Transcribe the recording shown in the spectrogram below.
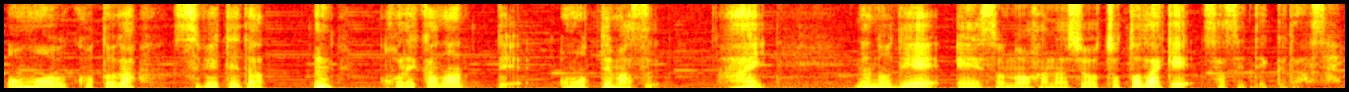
思うことが全てだ。うんこれかなって思ってます。はい。なので、えー、その話をちょっとだけさせてください。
